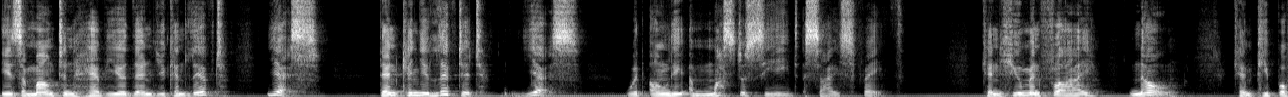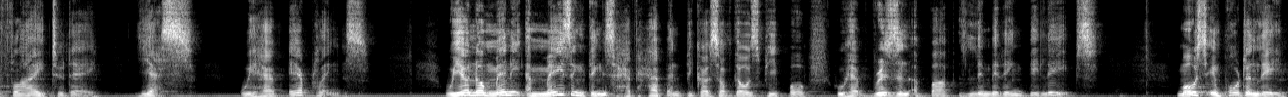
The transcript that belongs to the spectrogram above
Is a mountain heavier than you can lift? Yes. Then can you lift it? Yes, with only a mustard seed size faith. Can human fly? No. Can people fly today? Yes. We have airplanes. We all know many amazing things have happened because of those people who have risen above limiting beliefs. Most importantly,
